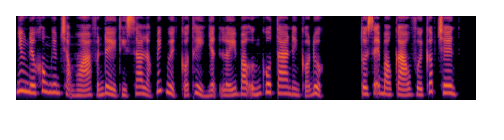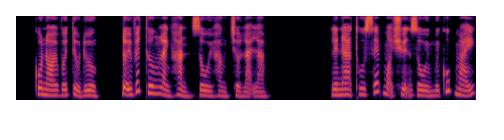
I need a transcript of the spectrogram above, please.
Nhưng nếu không nghiêm trọng hóa vấn đề thì sao Lạc Bích Nguyệt có thể nhận lấy báo ứng cô ta nên có được. Tôi sẽ báo cáo với cấp trên. Cô nói với tiểu đường, đợi vết thương lành hẳn rồi hằng trở lại làm. Lena thu xếp mọi chuyện rồi mới cúp máy.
